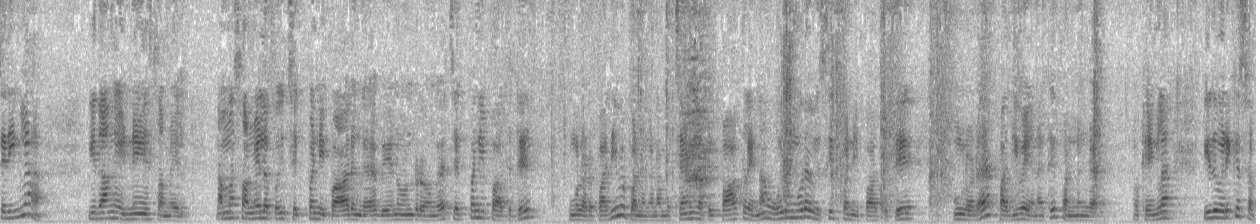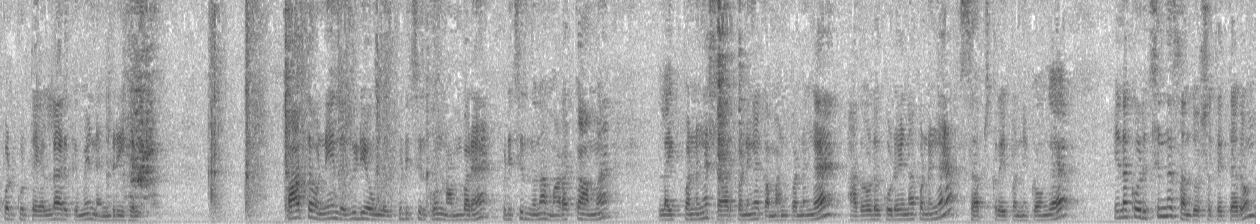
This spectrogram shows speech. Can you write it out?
சரிங்களா? இதாங்க எண்ணெய சமையல். நம்ம சமையலை போய் செக் பண்ணி பாருங்க. வேணுன்றவங்க செக் பண்ணி பார்த்துட்டு உங்களோட பதிவை பண்ணுங்கள் நம்ம சேனலை போய் பார்க்கலைன்னா ஒரு முறை விசிட் பண்ணி பார்த்துட்டு உங்களோட பதிவை எனக்கு பண்ணுங்கள் ஓகேங்களா? இது வரைக்கும் சப்போர்ட் கொடுத்த எல்லாருக்குமே நன்றிகள். பார்த்த உடனே இந்த வீடியோ உங்களுக்கு பிடிச்சிருக்கும்னு நம்புறேன். பிடிச்சிருந்ததுன்னா மறக்காமல் லைக் பண்ணுங்கள் ஷேர் பண்ணுங்கள் கமெண்ட் பண்ணுங்கள் அதோட கூட என்ன பண்ணுங்கள் சப்ஸ்கிரைப் பண்ணிக்கோங்க. எனக்கு ஒரு சின்ன சந்தோஷத்தை தரும்.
